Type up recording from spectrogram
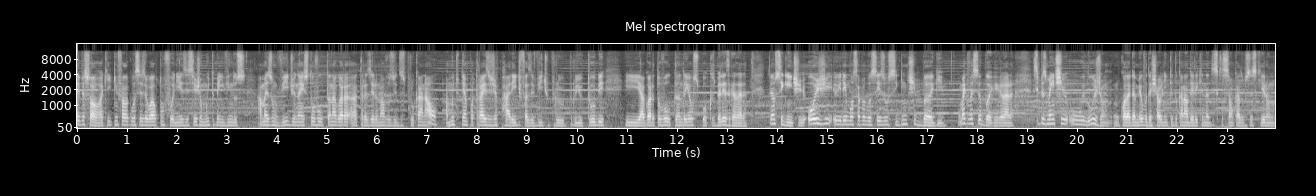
aí pessoal, aqui quem fala com vocês é o Elton Fonias e sejam muito bem-vindos a mais um vídeo, né? Estou voltando agora a trazer novos vídeos para o canal. Há muito tempo atrás eu já parei de fazer vídeo pro, pro YouTube e agora estou voltando aí aos poucos, beleza galera? Então é o seguinte, hoje eu irei mostrar para vocês o seguinte bug. Como é que vai ser o bug, galera? Simplesmente o Illusion, um colega meu, vou deixar o link do canal dele aqui na descrição caso vocês queiram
